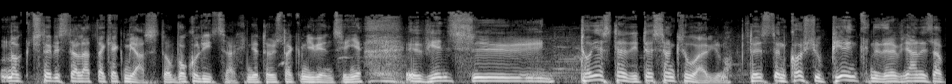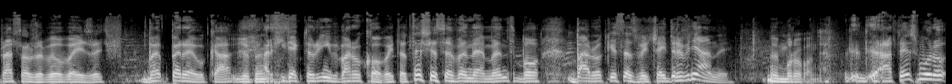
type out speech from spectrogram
no, 400 lat tak jak miasto, w okolicach, nie? To już tak mniej więcej, nie? Y, Więc y, to jest wtedy, to jest sanktuarium. To jest ten kościół piękny, drewniany, zapraszam, żeby obejrzeć. Be- perełka Jeden architektury barokowej. To też jest ewenement, bo barok jest zazwyczaj drewniany. Murowany. A to jest muro,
